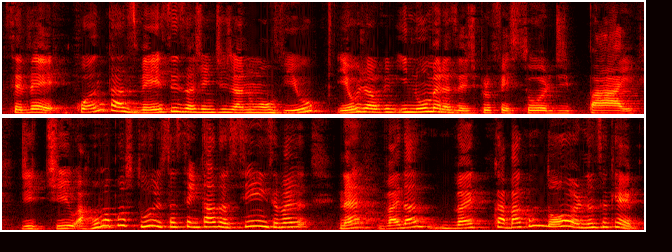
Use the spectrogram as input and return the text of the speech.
você vê quantas vezes a gente já não ouviu, eu já ouvi inúmeras vezes de professor, de pai, de tio, arruma a postura, está sentado assim, você vai, né? Vai dar, vai acabar com dor, não sei o quê.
